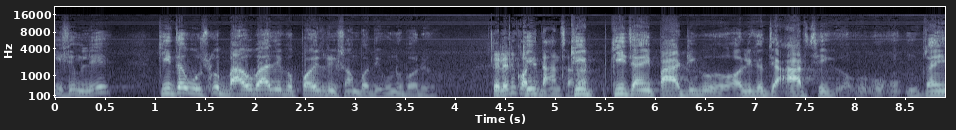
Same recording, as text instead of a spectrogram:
किसिमले कि त उसको बाबुबाजेको पैतृक सम्पत्ति हुनु पर्यो त्यसले नि कति कि- धान्छ कि कि चाहिँ पार्टीको अलिकति आर्थिक चाहिँ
